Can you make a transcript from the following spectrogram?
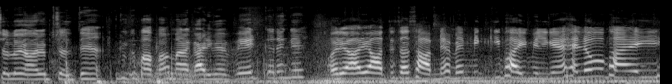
चलो यार अब चलते हैं क्योंकि पापा हमारा गाड़ी में वेट करेंगे। और यार आते साथ सामने हमें मिक्की भाई मिल गए हेलो भाई।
